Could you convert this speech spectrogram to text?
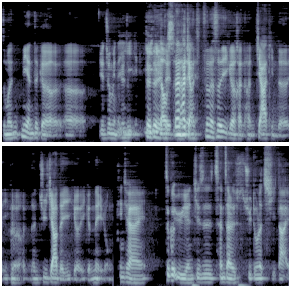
怎么念这个呃原住民的意？对对对，但是他讲真的是一个很很家庭的一个很很居家的一个一个内容。听起来这个语言其实承载了许多的期待，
